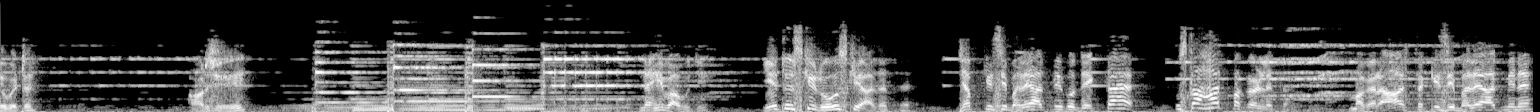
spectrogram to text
क्यों बेटे? आरजे? नहीं बाबूजी, ये तो इसकी रोज की आदत है। जब किसी भले आदमी को देखता है, उसका हाथ पकड़ लेता है। मगर आज तक किसी भले आदमी ने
